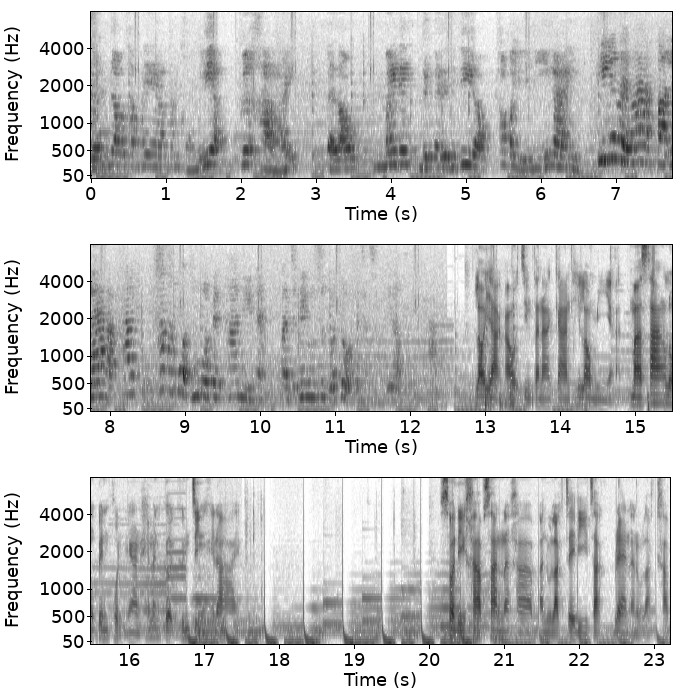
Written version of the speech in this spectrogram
เหมือนเราทำพยายามทำของเรียบเพื่อขาย แต่เราไม่ได้ดึง identity เราเข้ามาอยู่ในนี้ไง พี่ก็เลยว่าตอนแรกอะถ้าถ้าทั้งหมดทั้งมวลเป็นผ้านี้เนี่ยมันจะไม่รู้สึกว่าโดดมาจากสิ่งที่เราเคยทำเราอยากเอาจินตนาการที่เรามีอะมาสร้างลงเป็นผลงานให้มันเกิดขึ้นจริงให้ได้ สวัสดีครับซันนะครับอนุรักษ์ใจดีจากแบรนด์อนุรักษ์ครับ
